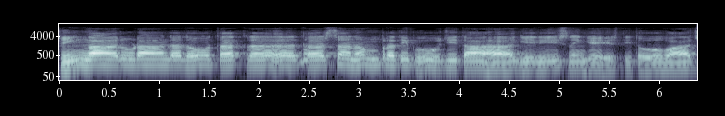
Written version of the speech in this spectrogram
सिंहारूढा ददौ तत्र दर्शनं प्रतिपूजिता गिरिशृङ्गे स्थितो वाच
